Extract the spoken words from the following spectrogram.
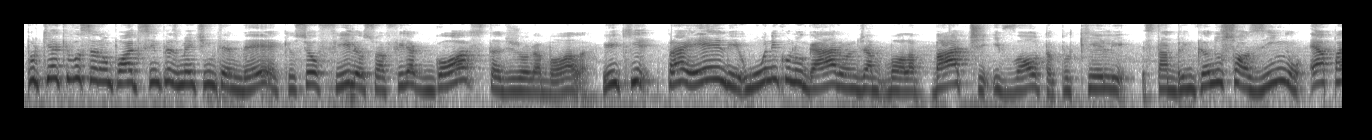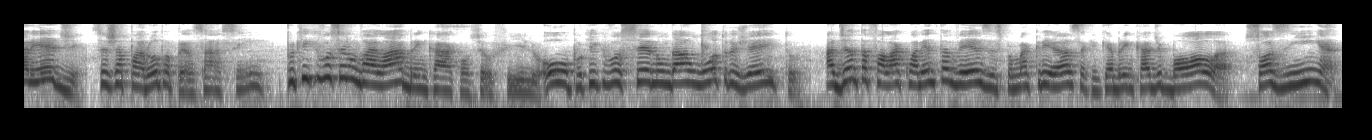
Por que é que você não pode simplesmente entender que o seu filho ou sua filha gosta de jogar bola e que para ele o único lugar onde a bola bate e volta porque ele está brincando sozinho é a parede? Você já parou para pensar assim? Por que, que você não vai lá brincar com seu filho? Ou por que, que você não dá um outro jeito? Adianta falar 40 vezes para uma criança que quer brincar de bola sozinha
